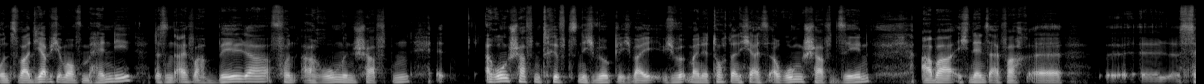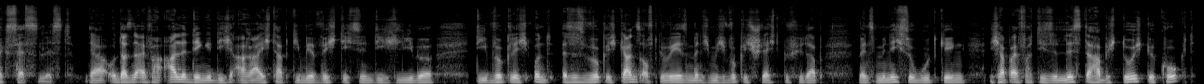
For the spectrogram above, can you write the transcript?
Und zwar, die habe ich immer auf dem Handy. Das sind einfach Bilder von Errungenschaften. Äh, Errungenschaften trifft es nicht wirklich, weil ich würde meine Tochter nicht als Errungenschaft sehen, aber ich nenne es einfach äh, äh, Success List. Ja, und da sind einfach alle Dinge, die ich erreicht habe, die mir wichtig sind, die ich liebe, die wirklich, und es ist wirklich ganz oft gewesen, wenn ich mich wirklich schlecht gefühlt habe, wenn es mir nicht so gut ging. Ich habe einfach diese Liste, habe ich durchgeguckt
